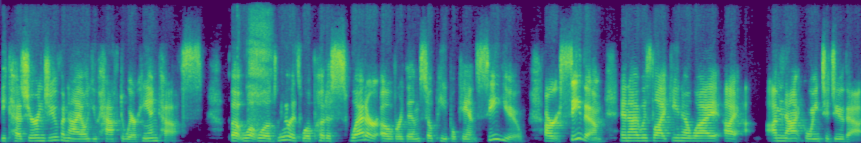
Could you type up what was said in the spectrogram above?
because you're in juvenile, you have to wear handcuffs." But what we'll do is we'll put a sweater over them so people can't see you or see them. And I was like, you know what? I I'm not going to do that.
